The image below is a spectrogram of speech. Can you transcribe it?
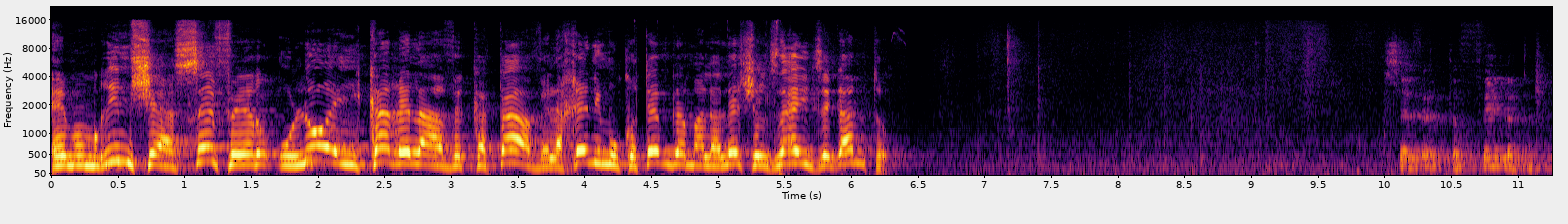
הם אומרים שהספר הוא לא העיקר אלא וכתב, ולכן אם הוא כותב גם על עלה של זית זה גם טוב. ספר תפל הכתוב.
